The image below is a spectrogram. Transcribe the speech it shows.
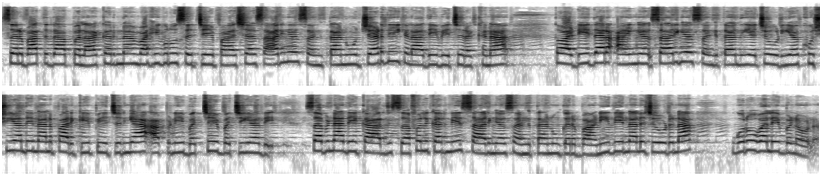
ਸਰਬੱਤ ਦਾ ਭਲਾ ਕਰਨਾ, ਵਾਹਿਗੁਰੂ ਸੱਚੇ ਪਾਤਸ਼ਾਹ ਸਾਰੀਆਂ ਸੰਗਤਾਂ ਨੂੰ ਚੜ੍ਹਦੀ ਕਲਾ ਦੇ ਵਿੱਚ ਰੱਖਣਾ। ਤੁਹਾਡੇ ਦਰ ਆਈਆਂ ਸਾਰੀਆਂ ਸੰਗਤਾਂ ਦੀਆਂ ਝੋਲੀਆਂ ਖੁਸ਼ੀਆਂ ਦੇ ਨਾਲ ਭਰ ਕੇ ਭੇਜਣੀਆਂ ਆਪਣੇ ਬੱਚੇ ਬੱਚੀਆਂ ਦੇ। ਸਭਨਾਂ ਦੇ ਕਾਰਜ ਸਫਲ ਕਰਨੇ, ਸਾਰੀਆਂ ਸੰਗਤਾਂ ਨੂੰ ਗੁਰਬਾਣੀ ਦੇ ਨਾਲ ਜੋੜਨਾ, ਗੁਰੂ ਵਾਲੇ ਬਣਾਉਣਾ।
